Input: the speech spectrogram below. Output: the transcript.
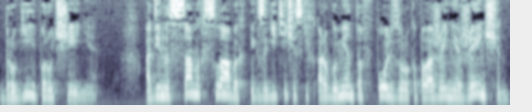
другие поручения. Один из самых слабых экзогетических аргументов в пользу рукоположения женщин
